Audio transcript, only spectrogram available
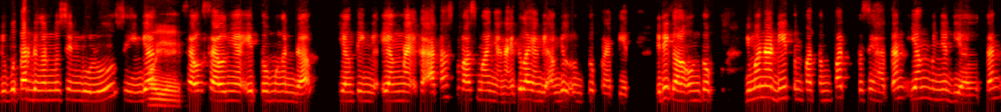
diputar dengan mesin dulu sehingga oh, iya, iya. sel-selnya itu mengendap yang tinggal yang naik ke atas plasmanya. Nah, itulah yang diambil untuk rapid. Jadi kalau untuk di mana di tempat-tempat kesehatan yang menyediakan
